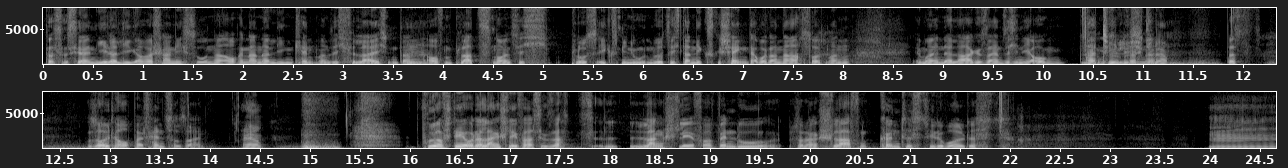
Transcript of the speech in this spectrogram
das ist ja in jeder Liga wahrscheinlich so. Ne? Auch in anderen Ligen kennt man sich vielleicht und dann Mhm. auf dem Platz 90 plus x Minuten wird sich da nichts geschenkt, aber danach sollte man immer in der Lage sein, sich in die Augen Natürlich, zu können. Ne? klar. Das sollte auch bei Fans so sein. Ja. Frühaufsteher oder Langschläfer hast du gesagt? Langschläfer. Wenn du so lange schlafen könntest, wie du wolltest. Mm,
